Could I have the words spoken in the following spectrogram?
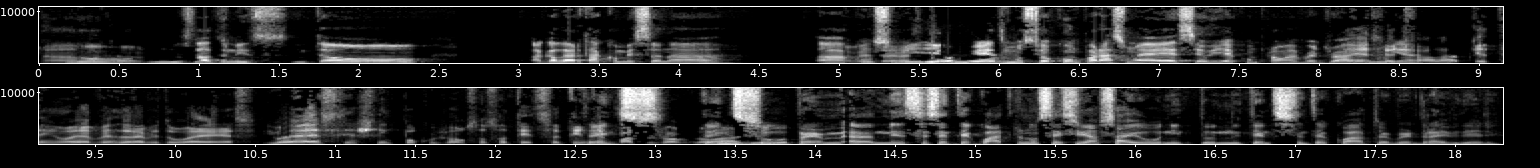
Ah, no- nos Estados Unidos. Então a galera tá começando a, a Everdrive. consumir. Eu mesmo, se eu comprasse um ES, eu ia comprar um Everdrive. É, não eu ia falar, porque tem o Everdrive do ES. E o ES acho que tem poucos jogos, só, só tem 74 Tem, jogos. eu tem. Super. ah, 64, não sei se já saiu o Nin- o Nintendo 64, o Everdrive dele.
